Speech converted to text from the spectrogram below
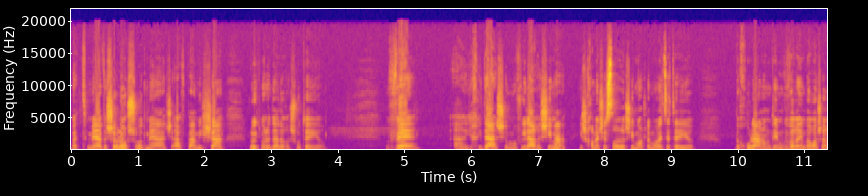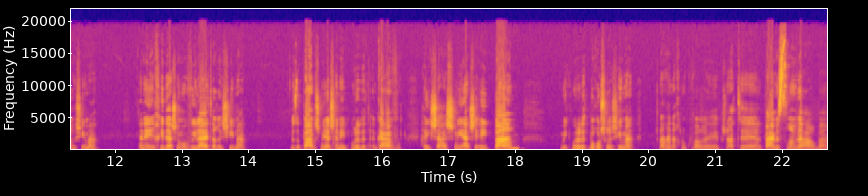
בת 103 עוד מעט, שאף פעם אישה לא התמודדה לראשות העיר. והיחידה שמובילה רשימה, יש 15 רשימות למועצת העיר, בכולן עומדים גברים בראש הרשימה. אני היחידה שמובילה את הרשימה. וזו פעם שנייה שאני מתמודדת. אגב, האישה השנייה שאי פעם מתמודדת בראש רשימה. תשמע, אנחנו כבר uh, בשנת uh, 2024,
